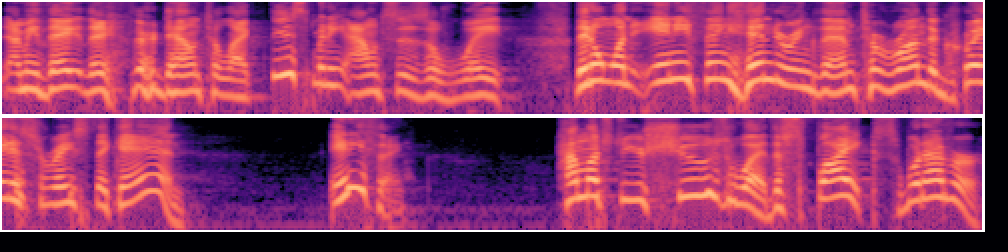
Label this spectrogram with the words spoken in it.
I mean, they, they, they're down to like this many ounces of weight. They don't want anything hindering them to run the greatest race they can. Anything. How much do your shoes weigh? The spikes, whatever.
